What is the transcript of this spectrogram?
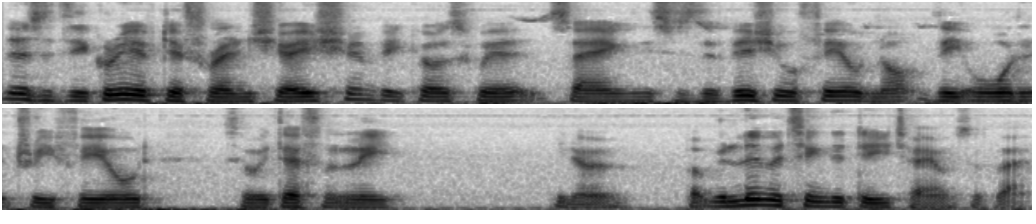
there's a degree of differentiation because we're saying this is the visual field, not the auditory field. So we're definitely, you know, but we're limiting the details of that.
